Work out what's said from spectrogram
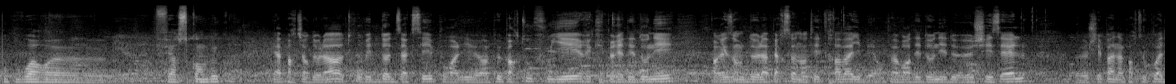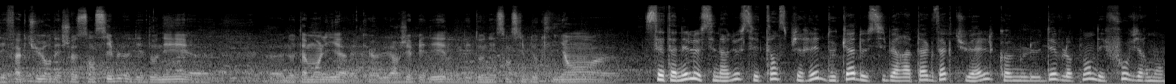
pour pouvoir euh, faire ce qu'on veut. Et à partir de là, trouver d'autres accès pour aller un peu partout, fouiller, récupérer des données. Par exemple, de la personne en télétravail, ben, on peut avoir des données de chez elle, euh, je sais pas, n'importe quoi, des factures, des choses sensibles, des données euh, notamment liées avec le RGPD, donc des données sensibles de clients. Cette année, le scénario s'est inspiré de cas de cyberattaques actuels comme le développement des faux virements.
